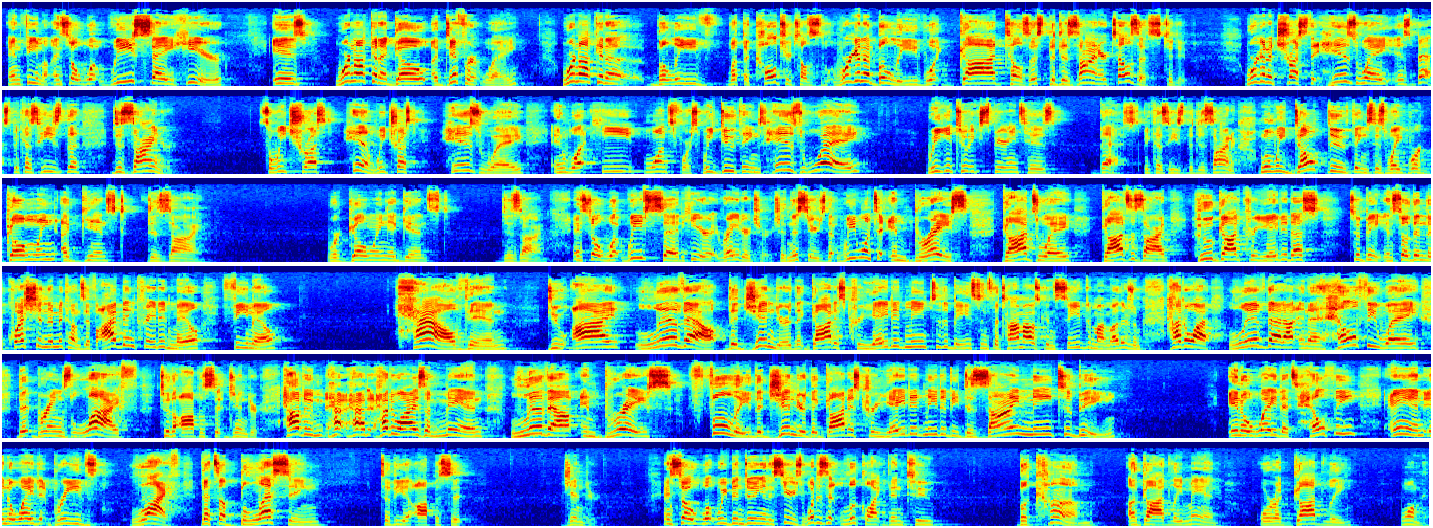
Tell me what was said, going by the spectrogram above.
and female. And so, what we say here is we're not going to go a different way. We're not going to believe what the culture tells us. We're going to believe what God tells us, the designer tells us to do. We're going to trust that His way is best because He's the designer. So we trust Him. We trust His way and what He wants for us. We do things His way, we get to experience His best because He's the designer. When we don't do things His way, we're going against design. We're going against design. And so, what we've said here at Raider Church in this series that we want to embrace God's way, God's design, who God created us to be. And so, then the question then becomes if I've been created male, female, how then do I live out the gender that God has created me to be since the time I was conceived in my mother's womb? How do I live that out in a healthy way that brings life to the opposite gender? How do, how, how, how do I, as a man, live out, embrace fully the gender that God has created me to be, designed me to be, in a way that's healthy and in a way that breathes life, that's a blessing to the opposite gender? And so, what we've been doing in the series, what does it look like then to become a godly man or a godly woman?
